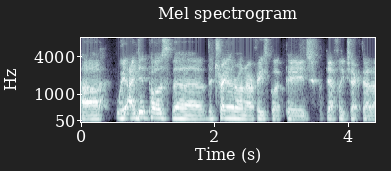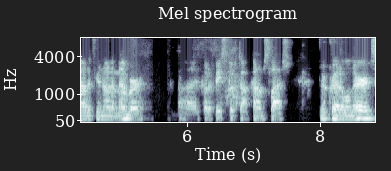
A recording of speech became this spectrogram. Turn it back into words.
Uh, we I did post the the trailer on our Facebook page. Definitely check that out if you're not a member. Uh, go to facebook.com slash incredible nerds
